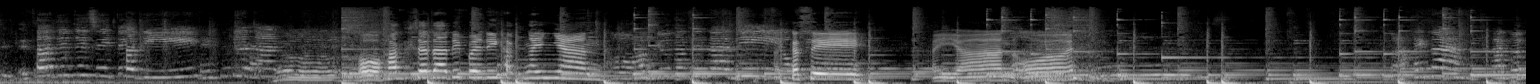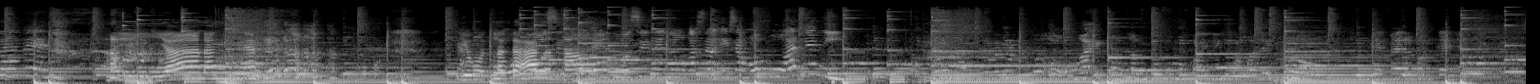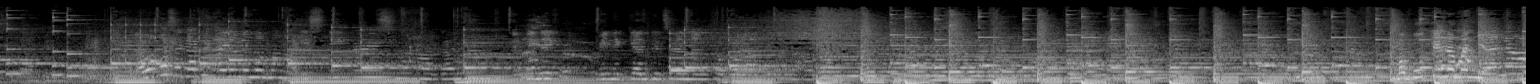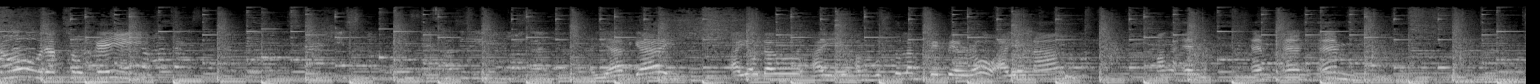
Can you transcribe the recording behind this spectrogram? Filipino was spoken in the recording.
Hug Daddy, say daddy. Thank you, Daddy. Oh, hug sa daddy. Pwedeng hug ngayon yan. Oh, hug you na si daddy. Okay. Kasi, ayan. Tago natin. Ayan ang yung nadaanan namin. Uubusin ni binigyan din sila ng chocolate na. Mabuti naman yan. No, that's okay. Ayan, guys. Ayaw daw, ayaw, ang gusto lang pepero. Ayaw ng mga N, M, N, M.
